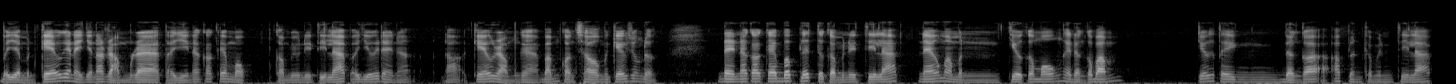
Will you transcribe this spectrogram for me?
bây giờ mình kéo cái này cho nó rộng ra, tại vì nó có cái một community lab ở dưới đây nữa. Đó, kéo rộng ra, bấm console mới kéo xuống được. Đây nó có cái public to community lab. Nếu mà mình chưa có muốn thì đừng có bấm. Trước tiên đừng có up lên community lab.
